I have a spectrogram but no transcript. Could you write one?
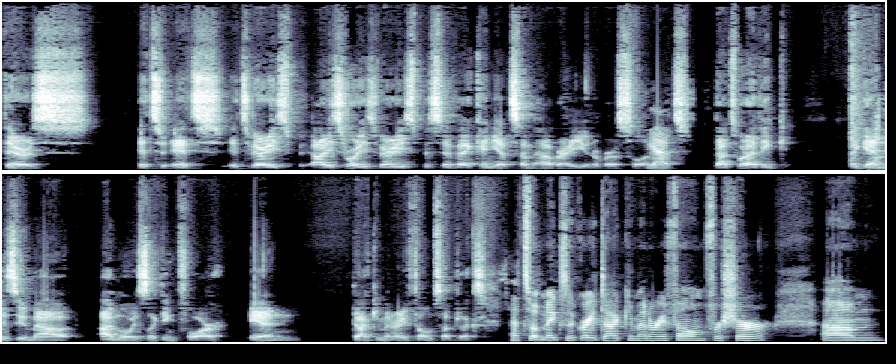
there's it's it's it's very Ady's story is very specific and yet somehow very universal, and yeah. that's that's what I think. Again, to zoom out, I'm always looking for in documentary film subjects. That's what makes a great documentary film for sure. Um,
